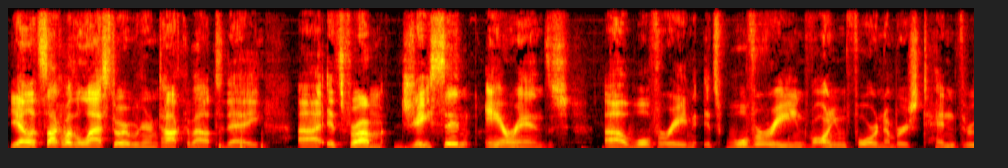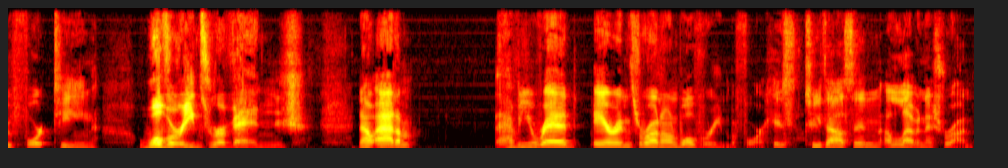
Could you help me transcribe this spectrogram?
Yeah, let's talk about the last story we're going to talk about today. Uh, it's from Jason Aaron's uh, Wolverine. It's Wolverine Volume 4, numbers 10 through 14. Wolverine's Revenge. Now, Adam, have you read Aaron's run on Wolverine before? His 2011 ish run?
